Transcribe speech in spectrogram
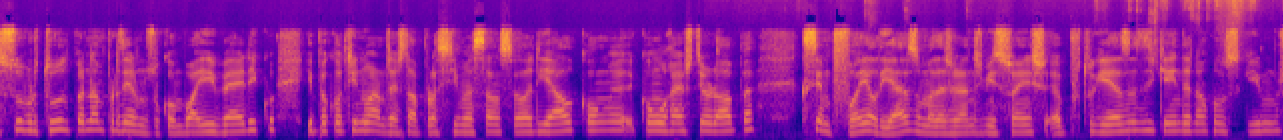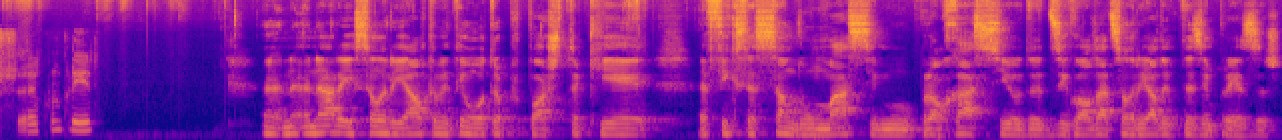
sobretudo para não perdermos o comboio ibérico e para continuarmos esta aproximação salarial com, com o resto da Europa, que sempre foi, aliás, uma das grandes missões portuguesas e que ainda não conseguimos cumprir. Na área salarial também tem outra proposta que é a fixação de um máximo para o rácio de desigualdade salarial dentro das empresas.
